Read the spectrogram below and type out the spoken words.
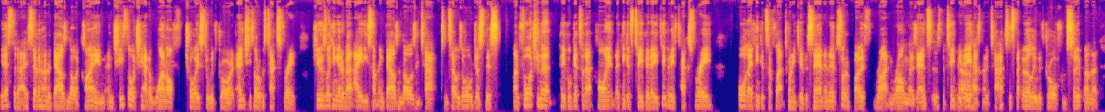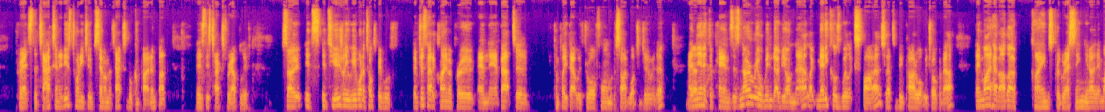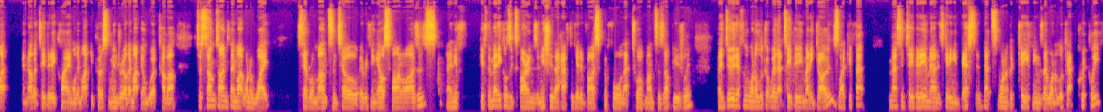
yesterday, seven hundred thousand dollar claim, and she thought she had a one off choice to withdraw it, and she thought it was tax free. She was looking at about eighty something thousand dollars in tax, and so it was all just this unfortunate. People get to that point, they think it's TPD. TPD is tax free or they think it's a flat 22%. And they're sort of both right and wrong, those answers. The TPD Yeah. has no tax. It's the early withdrawal from super that creates the tax. And it is 22% on the taxable component, but there's this tax free uplift. So it's it's usually we want to talk to people they've just had a claim approved and they're about to complete that withdrawal form or decide what to do with it. And Yeah. then it depends. There's no real window beyond that. Like medicals will expire. So that's a big part of what we talk about. They might have other claims progressing. You know, they might another TPD claim or they might be personal injury or they might be on work cover. So sometimes they might want to wait several months until everything else finalizes. And if if the medical's expiring is an issue, they have to get advice before that 12 months is up usually. They do definitely want to look at where that TPD money goes. Like if that massive TPD amount is getting invested, that's one of the key things they want to look at quickly.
